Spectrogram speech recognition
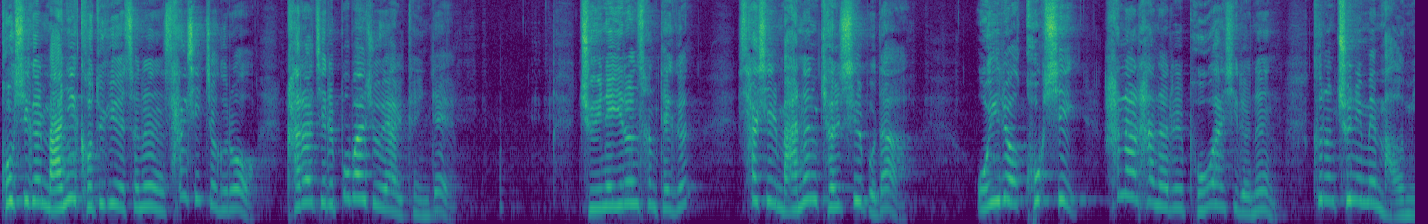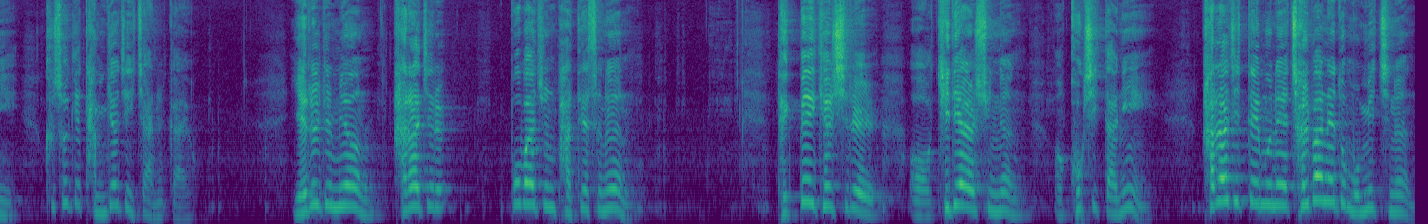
곡식을 많이 거두기 위해서는 상식적으로 가라지를 뽑아줘야 할 터인데 주인의 이런 선택은 사실 많은 결실보다 오히려 곡식 하나하나를 보호하시려는 그런 주님의 마음이 그 속에 담겨져 있지 않을까요? 예를 들면 가라지를 뽑아준 밭에서는 100배의 결실을 어, 기대할 수 있는 어, 곡식단이 가라지 때문에 절반에도 못 미치는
